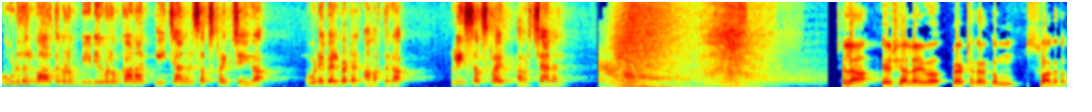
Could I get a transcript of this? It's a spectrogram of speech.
കൂടുതൽ വാർത്തകളും വീഡിയോകളും കാണാൻ ഈ ചാനൽ സബ്സ്ക്രൈബ് ചെയ്യുക. കൂടെ ബെൽ ബട്ടൺ അമർത്തുക. Please subscribe our channel. എല്ലാ ഏഷ്യ ലൈവ് പ്രേക്ഷകർക്കും സ്വാഗതം.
